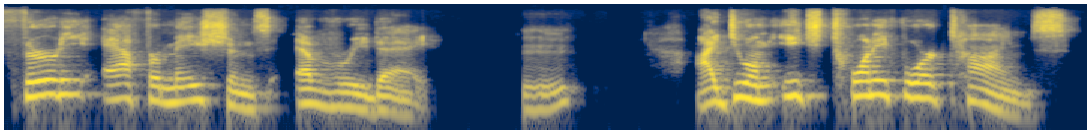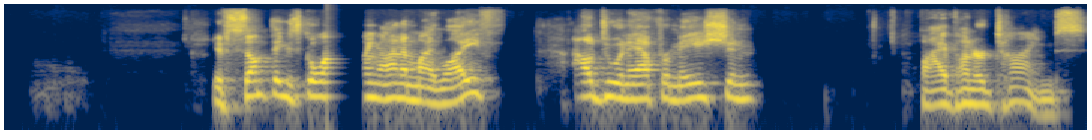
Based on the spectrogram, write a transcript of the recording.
30 affirmations every day. Mm-hmm. I do them each 24 times. If something's going on in my life, I'll do an affirmation 500 times.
